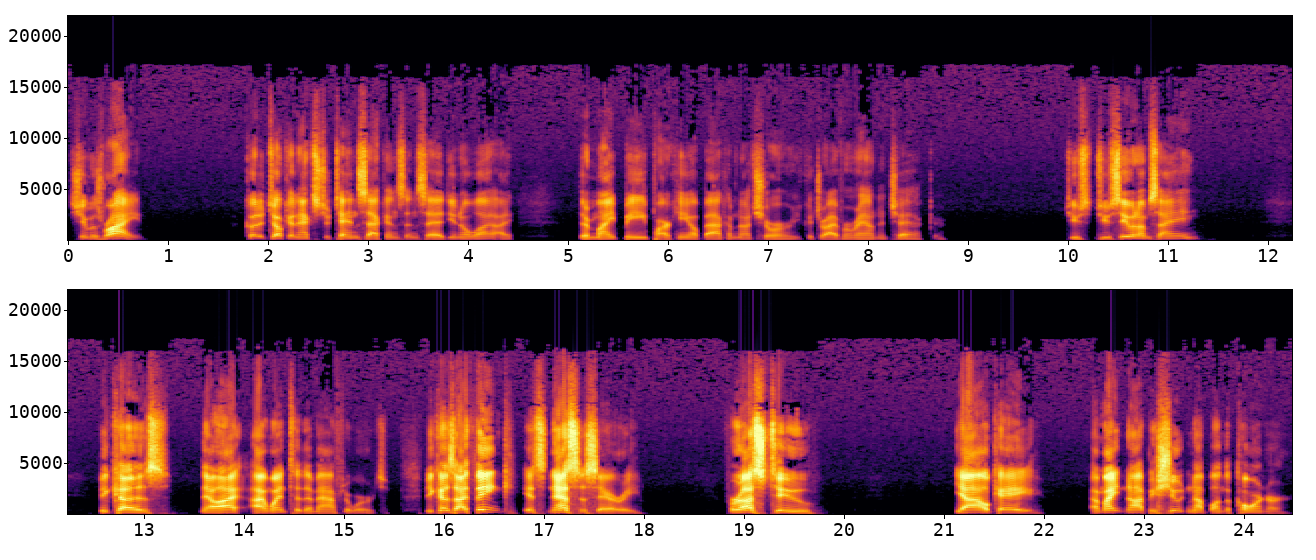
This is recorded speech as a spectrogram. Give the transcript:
she was right. Could have took an extra 10 seconds and said, you know what, I, there might be parking out back, I'm not sure. You could drive around and check. Do you, do you see what I'm saying? Because now I, I went to them afterwards because I think it's necessary for us to, yeah, okay, I might not be shooting up on the corner.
